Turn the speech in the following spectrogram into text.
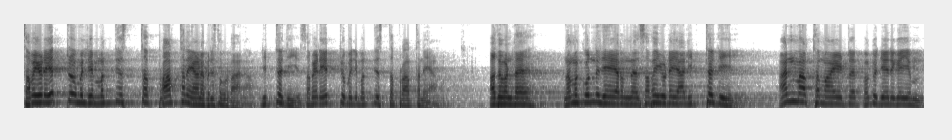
സഭയുടെ ഏറ്റവും വലിയ മധ്യസ്ഥ പ്രാർത്ഥനയാണ് പരിസ്ഥ കുർബാന. ലിറ്റജി സഭയുടെ ഏറ്റവും വലിയ മധ്യസ്ഥ പ്രാർത്ഥനയാണ്. അതുകൊണ്ട് നമുക്കൊന്നു ചേർന്ന് സഭയുടെ ആ ലിറ്റജിയിൽ ആത്മാർത്ഥമായിട്ട് പങ്കുചേരുകയും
